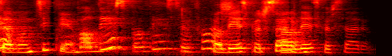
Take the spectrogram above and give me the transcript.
sev un citiem. Paldies, paldies, paldies par sarunu. Paldies par sarunu.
